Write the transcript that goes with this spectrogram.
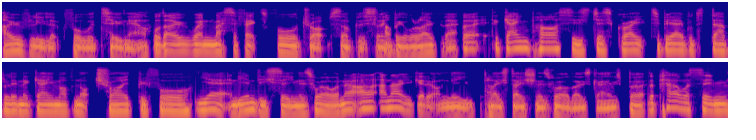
overly look forward to now. Although when Mass Effect 4 drops, obviously I'll be all over that. But the Game Pass is just great to be able to dabble in a game I've not tried before. Yeah, and the indie scene as well. And I, I know you get it on the PlayStation as well, those games, but the power thing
